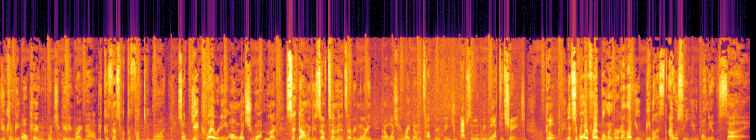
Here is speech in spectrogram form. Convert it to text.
you can be okay with what you're getting right now because that's what the fuck you want. So get clarity on what you want in life. Sit down with yourself 10 minutes every morning, and I want you to write down the top three things you absolutely want to change. Go. It's your boy, Fred Blumenberg. I love you. Be blessed. I will see you on the other side.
